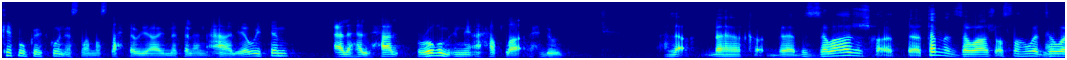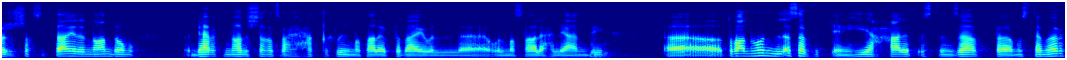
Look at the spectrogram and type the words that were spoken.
كيف ممكن تكون أصلا مصلحته وياي مثلا عالية ويتم على هالحال رغم إني أحط له حدود؟ هلأ. بالزواج تم الزواج واصلا هو تزوج الشخص الثاني لأنه عنده بيعرف إنه هذا الشخص راح يحقق لي المطالب تبعي وال... والمصالح اللي عندي. طبعا هون للأسف يعني هي حالة استنزاف آه، مستمر.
